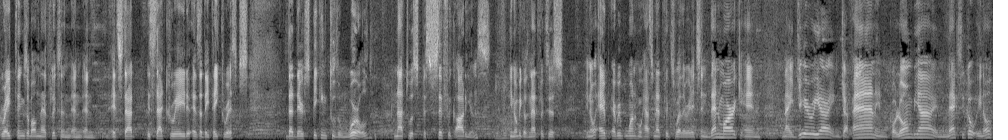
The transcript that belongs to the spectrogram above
great things about Netflix and, and, and it's that it's that creative is that they take risks, that they're speaking to the world, not to a specific audience. Mm-hmm. You know, because Netflix is you know ev- everyone who has Netflix, whether it's in Denmark, in Nigeria, in Japan, in Colombia, in Mexico, you know,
